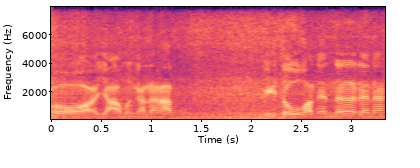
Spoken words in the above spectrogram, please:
โอ้ยาวเหมือนกันนะครับ มีตู้คอนเทนเนอร์ด้วยนะ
